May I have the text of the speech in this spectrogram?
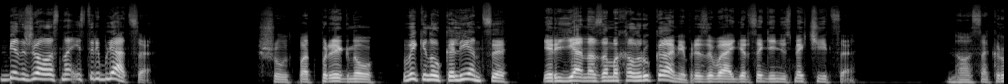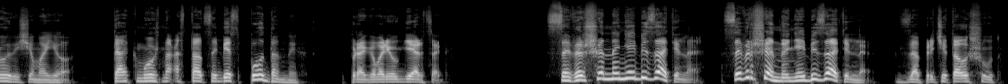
безжалостно истребляться». Шут подпрыгнул, выкинул коленце и рьяно замахал руками, призывая герцогиню смягчиться. «Но, сокровище мое, так можно остаться без подданных», — проговорил герцог. «Совершенно не обязательно! Совершенно не обязательно!» — запричитал Шут.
